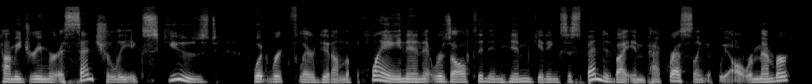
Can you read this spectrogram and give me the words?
Tommy Dreamer essentially excused what Ric Flair did on the plane, and it resulted in him getting suspended by Impact Wrestling. If we all remember,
